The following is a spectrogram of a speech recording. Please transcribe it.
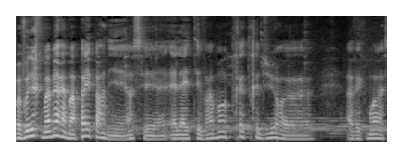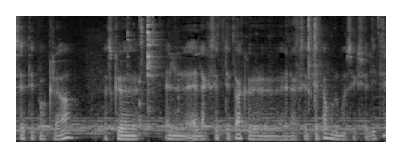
Il faut dire que ma mère, elle m'a pas épargné. Hein. Elle a été vraiment très très dure euh, avec moi à cette époque-là. parce que elle, acceptait pas que elle acceptait pas mon homosexualité.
